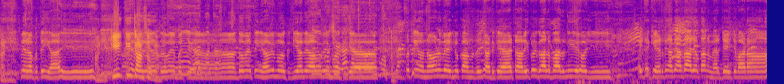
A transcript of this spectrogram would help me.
ਹਾਂਜੀ। ਮੇਰਾ ਭਤੀਆ ਹੀ। ਹਾਂਜੀ ਕੀ ਕੀ ਚਾਂਸ ਹੋ ਗਿਆ? ਦੋਵੇਂ ਬੱਚੀਆਂ ਦੋਵੇਂ ਧੀਆਂ ਵੀ ਮੁੱਕ ਗਈਆਂ ਤੇ ਆਪ ਵੀ ਮੁੱਕ ਗਿਆ। ਭਤੀਆ ਨਾ ਹੁਣ ਮੇਰੇ ਨੂੰ ਕੰਮ ਤੇ ਛੱਡ ਕੇ ਆਇਆ ਟਾਰੀ ਕੋਈ ਗੱਲਬਾਤ ਨਹੀਂ ਇਹੋ ਜੀ। ਇੱਥੇ ਖੇਡਦੀਆਂ ਤੇ ਆਂਦਾ ਆ ਜਾ ਤੁਹਾਨੂੰ ਮਿਰ ਜਾਈ ਚਵਾੜਾਂ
